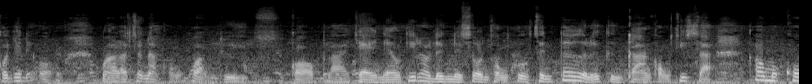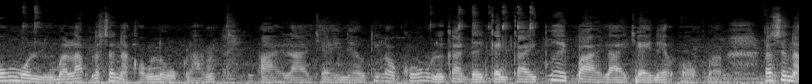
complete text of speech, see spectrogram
ก็จะได้ออกมาลักษณะของความทุยกอบลายชายแนวที่เราดึงในโซนของตัวเซนเตอร์ หรือกึ่งกลางของศีรษะเข้ามาโค้งมนหรือมารับลักษณะของโหนกหลังปลายลายชายแนวที่เราโค้งหรือการเดินกันไกลเพื่อให้ปลายลายชายแนวออกมา ลักษณะ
